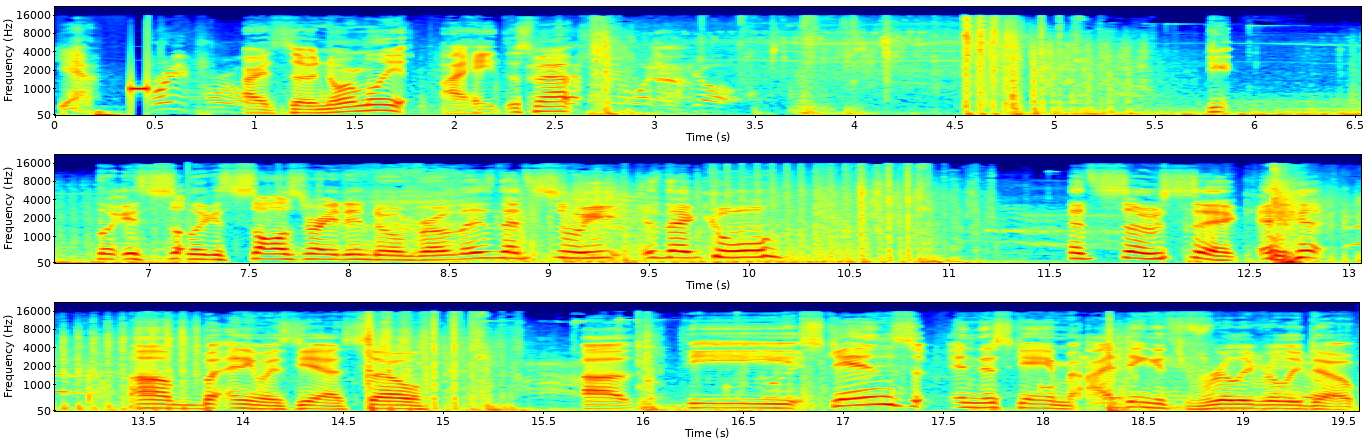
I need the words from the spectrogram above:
yeah. All. Right, so normally I hate this map. Let's see what you. You, look, it's look, it saws right into him, bro. Isn't that sweet? Isn't that cool? That's so sick. um, but anyways, yeah. So, uh, the skins in this game, I think it's really, really dope.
